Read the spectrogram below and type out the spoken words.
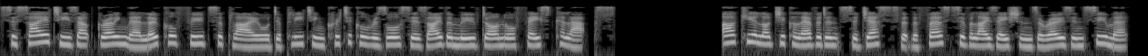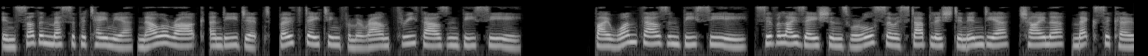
Societies outgrowing their local food supply or depleting critical resources either moved on or faced collapse. Archaeological evidence suggests that the first civilizations arose in Sumer, in southern Mesopotamia now Iraq and Egypt, both dating from around 3000 BCE. By 1000 BCE, civilizations were also established in India, China, Mexico,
